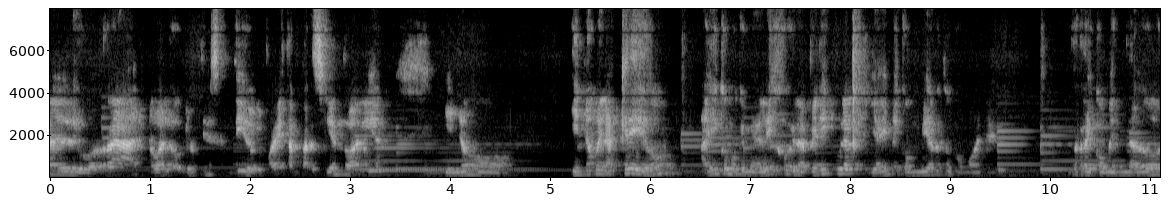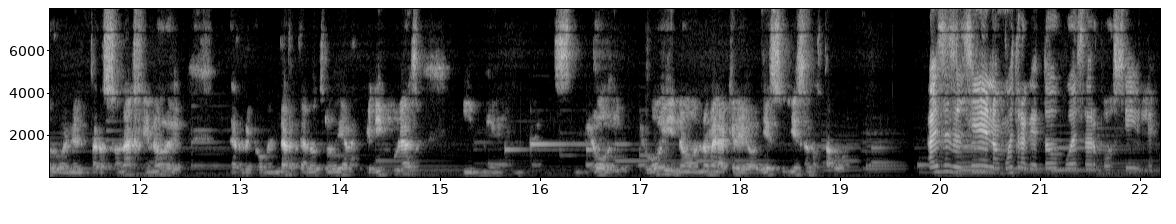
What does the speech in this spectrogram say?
algo raro, algo que no tiene sentido, que por ahí están persiguiendo a alguien y no, y no me la creo, ahí como que me alejo de la película y ahí me convierto como en el recomendador o en el personaje, ¿no? De, de recomendarte al otro día las películas y me, me- me voy, me voy y no, no me la creo. Y eso, y eso no está bueno. A veces el cine nos muestra que todo puede ser posible.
